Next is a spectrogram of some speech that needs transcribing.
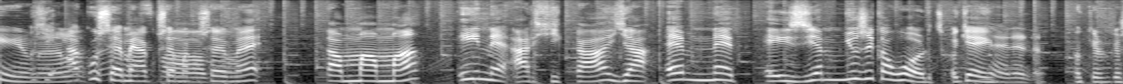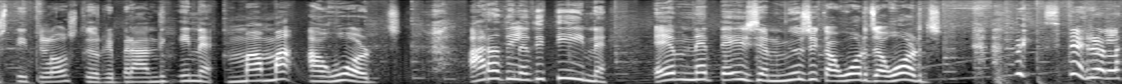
είναι. Όχι, αλλά άκουσέ με, τέλος άκουσέ με, πάντων. άκουσέ με. Τα μάμα είναι αρχικά για Mnet Asian Music Awards. OK. Ναι, ναι, ναι. Ο καινούριο τίτλος του rebranding είναι Mama Awards. Άρα δηλαδή τι είναι, Mnet Asian Music Awards Awards. Δεν ξέρω, αλλά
